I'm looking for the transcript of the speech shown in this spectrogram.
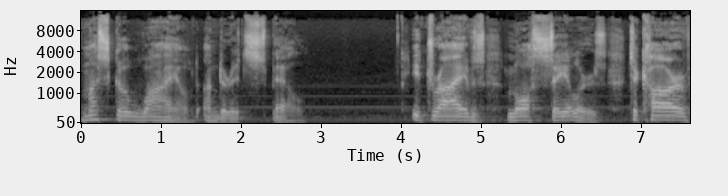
must go wild under its spell. It drives lost sailors to carve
